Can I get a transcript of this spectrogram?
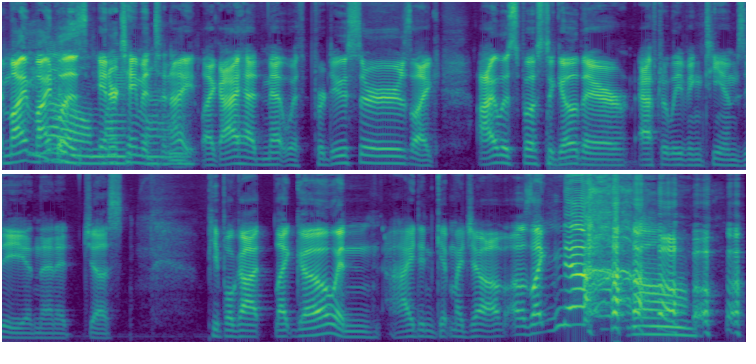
And my mine oh was Oh Entertainment Tonight. Like I had met with producers. Like I was supposed to go there after leaving TMZ, and then it just people got let go, and I didn't get my job. I was like, no. Oh.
